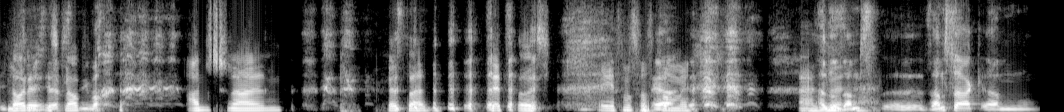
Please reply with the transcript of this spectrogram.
Ich Leute, ich selbst glaub- die Woche- Anschnallen, festhalten, setzt euch. ey, jetzt muss was Ja. kommen. Ey. Also Samst, äh, Samstag, ähm,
